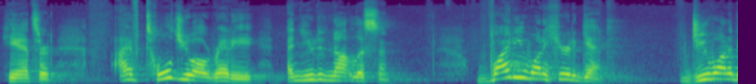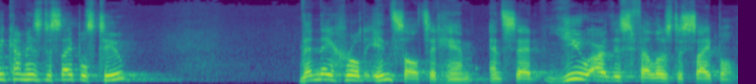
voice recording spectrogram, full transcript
He answered, I've told you already, and you did not listen. Why do you want to hear it again? Do you want to become his disciples too? Then they hurled insults at him and said, You are this fellow's disciple.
